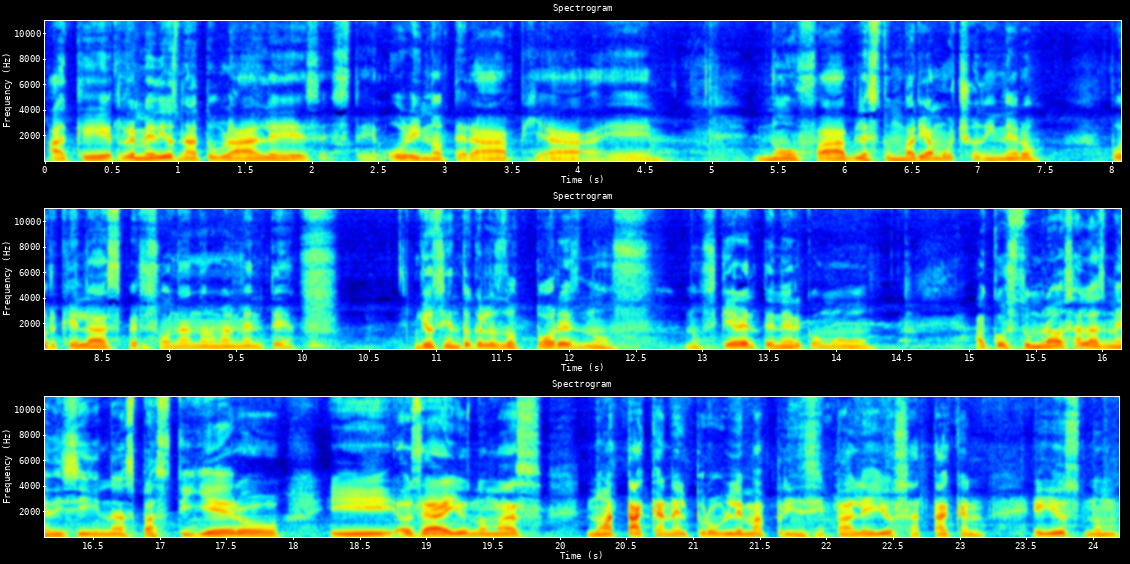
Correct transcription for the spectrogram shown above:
a que remedios naturales, este, urinoterapia, eh, no fab, les tumbaría mucho dinero. Porque las personas normalmente, yo siento que los doctores nos, nos quieren tener como acostumbrados a las medicinas, pastillero y o sea, ellos nomás no atacan el problema principal, ellos atacan, ellos no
